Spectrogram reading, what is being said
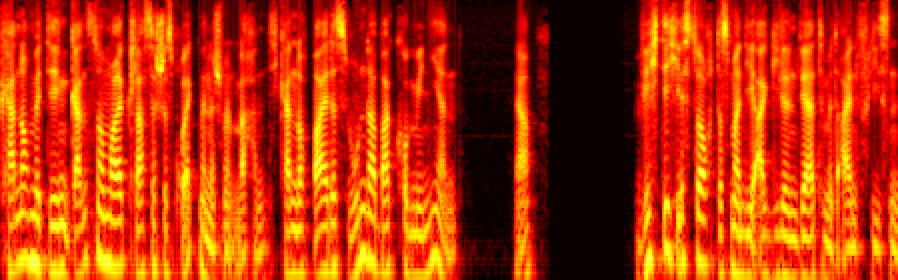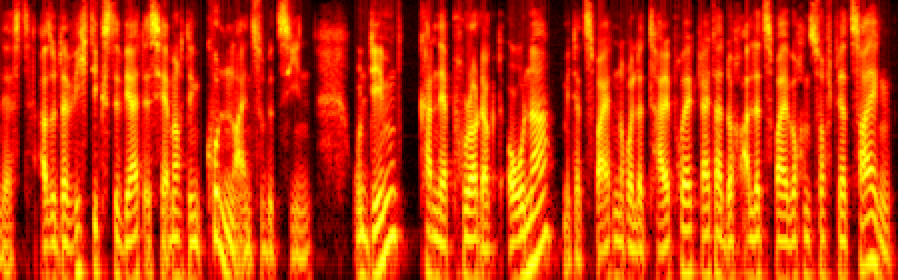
kann noch mit denen ganz normal klassisches Projektmanagement machen. Ich kann doch beides wunderbar kombinieren. Ja. Wichtig ist doch, dass man die agilen Werte mit einfließen lässt. Also der wichtigste Wert ist ja immer noch den Kunden einzubeziehen. Und dem kann der Product Owner mit der zweiten Rolle Teilprojektleiter doch alle zwei Wochen Software zeigen.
